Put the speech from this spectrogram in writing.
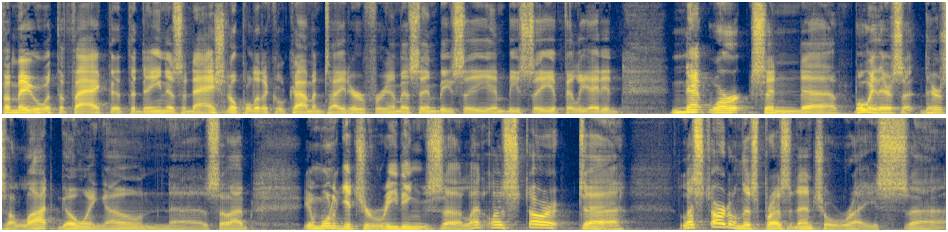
familiar with the fact that the dean is a national political commentator for MSNBC, NBC affiliated networks, and uh, boy, there's a there's a lot going on. Uh, so I you know, want to get your readings. Uh, let let's start. Uh, let's start on this presidential race. Uh,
